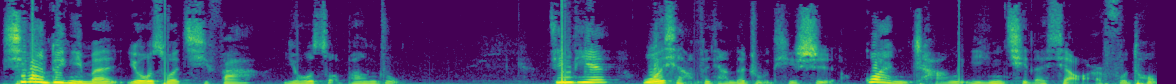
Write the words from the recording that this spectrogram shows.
希望对你们有所启发，有所帮助。今天我想分享的主题是灌肠引起的小儿腹痛。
